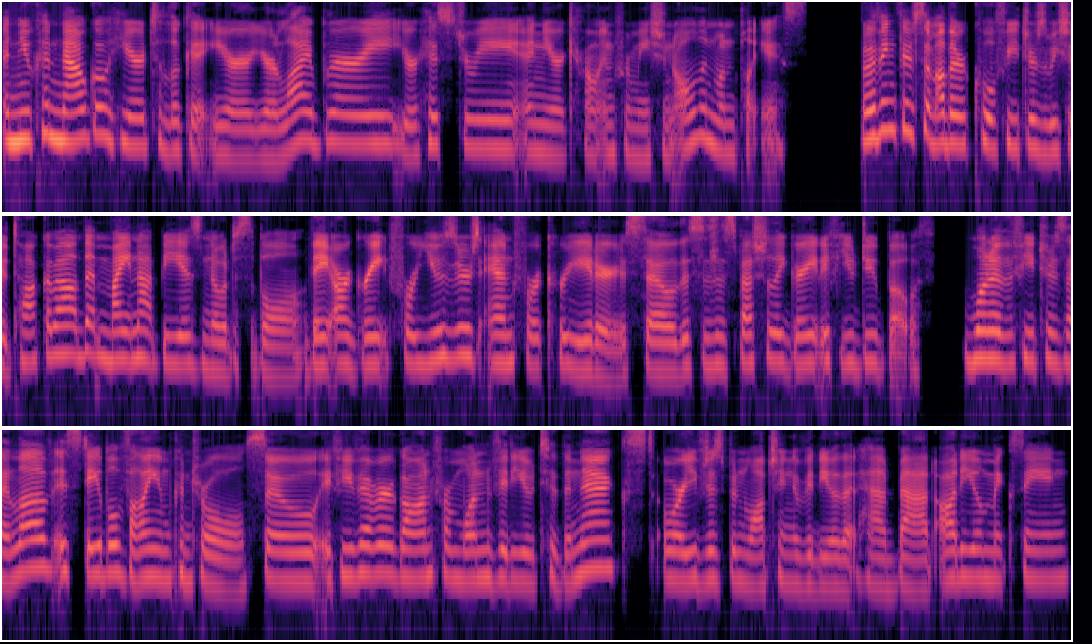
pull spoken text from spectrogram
And you can now go here to look at your, your library, your history, and your account information all in one place. But I think there's some other cool features we should talk about that might not be as noticeable. They are great for users and for creators, so this is especially great if you do both. One of the features I love is stable volume control. So if you've ever gone from one video to the next, or you've just been watching a video that had bad audio mixing,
